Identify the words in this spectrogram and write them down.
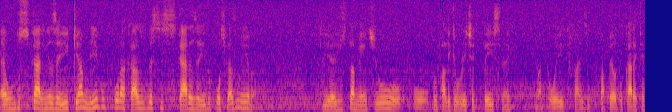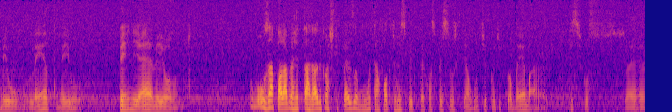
é um dos carinhas aí que é amigo, por acaso, desses caras aí do posto de gasolina. Que é justamente o, o que eu falei que é o Richard Pace, né? um ator aí que faz o papel do cara que é meio lento, meio PNE, meio. Não vou usar a palavra retardado que eu acho que pesa muito, é uma falta de respeito até com as pessoas que têm algum tipo de problema psico, é,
